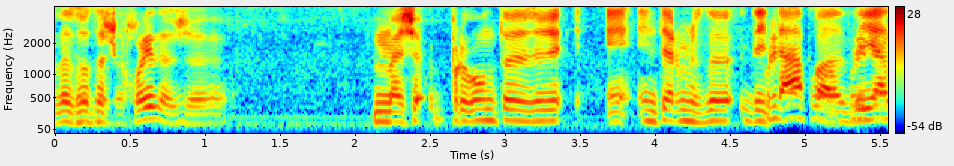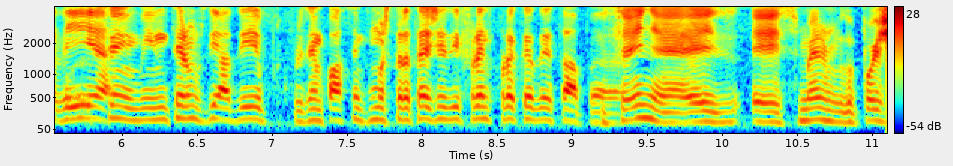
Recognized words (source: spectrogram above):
das outras corridas. Mas perguntas em, em termos de, de etapa, exemplo, dia exemplo, a dia? Sim, em termos de dia a dia, porque, por exemplo, há sempre uma estratégia diferente para cada etapa. Sim, é, é isso mesmo. Depois,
